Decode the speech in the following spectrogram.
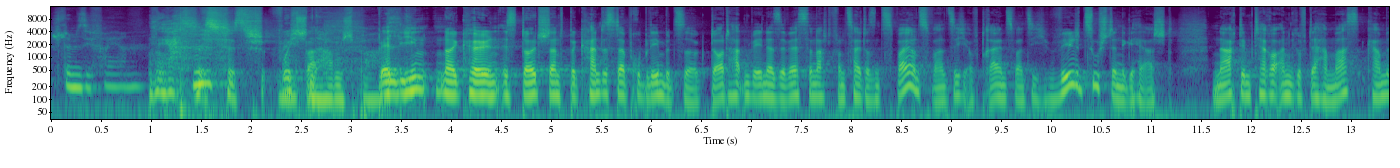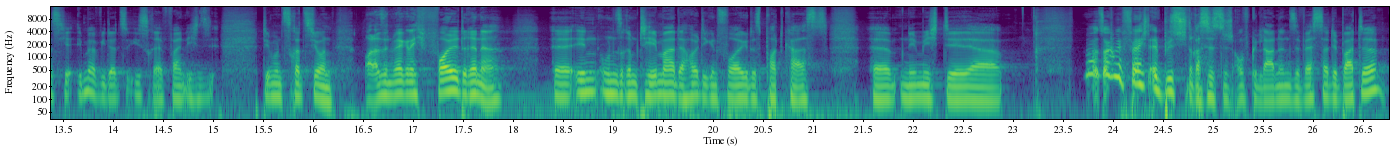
Schlimm, sie feiern. Ja, das ist furchtbar. Menschen haben Spaß. Berlin-Neukölln ist Deutschlands bekanntester Problembezirk. Dort hatten wir in der Silvesternacht von 2022 auf 23 wilde Zustände geherrscht. Nach dem Terrorangriff der Hamas kam es hier immer wieder zu israelfeindlichen Demonstrationen. Oh, da sind wir gleich voll drinne äh, in unserem Thema der heutigen Folge des Podcasts, äh, nämlich der, sagen wir vielleicht ein bisschen rassistisch aufgeladenen Silvesterdebatte.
